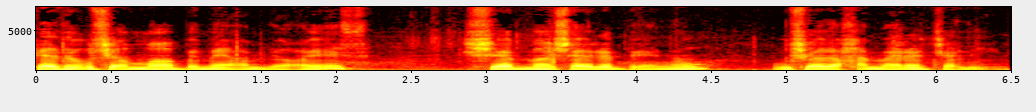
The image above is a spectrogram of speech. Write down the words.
כתוב שמו במעם לועס, שם משה רבנו הוא של החמרת שלים.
